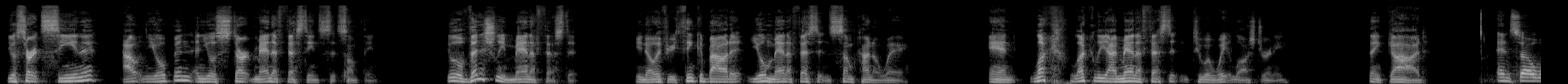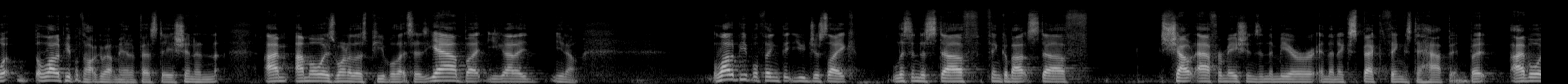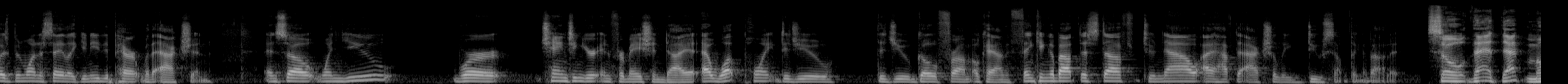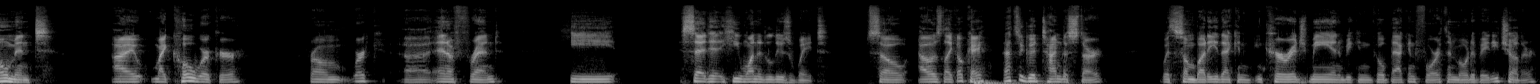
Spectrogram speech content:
you'll start seeing it out in the open and you'll start manifesting something. You'll eventually manifest it. You know, if you think about it, you'll manifest it in some kind of way. And luck, luckily, I manifested into a weight loss journey. Thank God. And so, what a lot of people talk about manifestation, and I'm I'm always one of those people that says, yeah, but you gotta, you know. A lot of people think that you just like listen to stuff, think about stuff, shout affirmations in the mirror, and then expect things to happen. But I've always been one to say like you need to pair it with action. And so when you were changing your information diet, at what point did you did you go from okay, I'm thinking about this stuff to now I have to actually do something about it? So that that moment, I my coworker from work uh, and a friend, he said he wanted to lose weight. So I was like, okay, that's a good time to start with somebody that can encourage me and we can go back and forth and motivate each other.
